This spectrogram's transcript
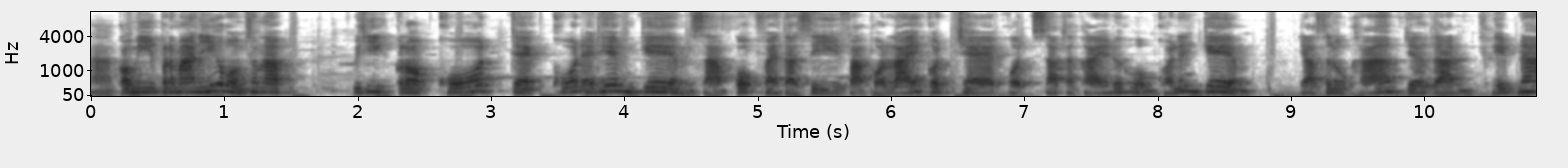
อ่าก็มีประมาณนี้ครับผมสำหรับวิธีกรอกโค้ดแจกโค้ดไอเทมเกม3ก๊กแฟนตาซีฝากกดไลค์ กดแชร์ กด Subscribe ด้วยครับผมขอเล่นเกม อยากสนุกครับ เจอกันคลิปหน้า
